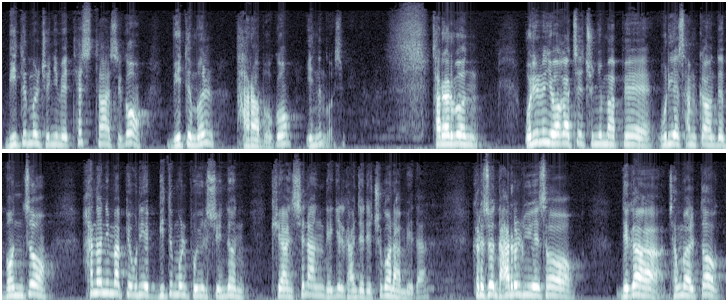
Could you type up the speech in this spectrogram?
믿음을 주님의 테스트하시고 믿음을 바라보고 있는 것입니다. 자, 여러분, 우리는 이와 같이 주님 앞에 우리의 삶 가운데 먼저 하나님 앞에 우리의 믿음을 보일 수 있는 귀한 신앙 되길 간절히 축원합니다. 그래서 나를 위해서 네가 정말 떡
